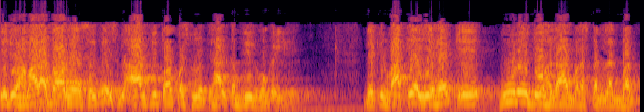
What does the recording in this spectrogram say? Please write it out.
ये जो हमारा दौर है असल में, इसमें आर्थिक तौर पर सूरत हाल तब्दील हो गई है। लेकिन वाकया यह है कि पूरे दो हज़ार बरस तक लगभग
